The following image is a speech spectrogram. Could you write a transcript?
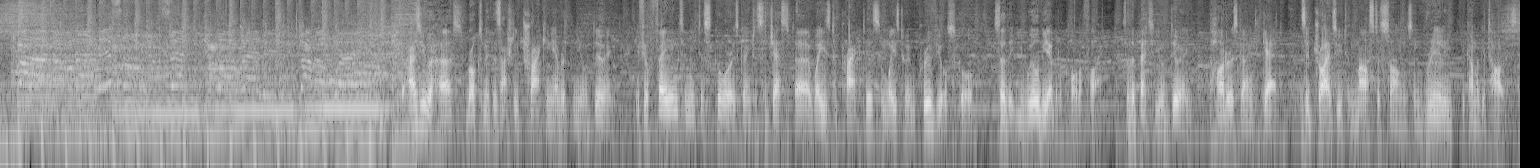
So as you rehearse, Rocksmith is actually tracking everything you're doing. If you're failing to meet a score, it's going to suggest uh, ways to practice and ways to improve your score so that you will be able to qualify. So the better you're doing, the harder it's going to get, as it drives you to master songs and really become a guitarist.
